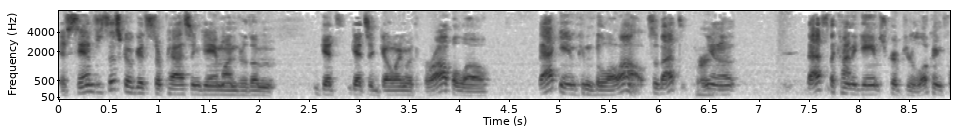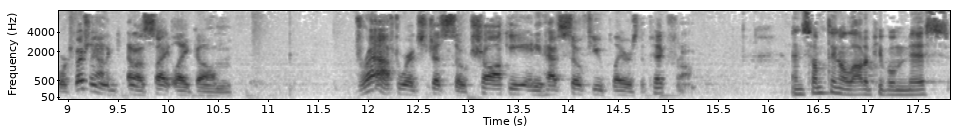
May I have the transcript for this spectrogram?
if San Francisco gets their passing game under them, gets gets it going with Garoppolo, that game can blow out. So that's right. you know, that's the kind of game script you're looking for, especially on a, on a site like um, Draft where it's just so chalky and you have so few players to pick from. And something a lot of people miss,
